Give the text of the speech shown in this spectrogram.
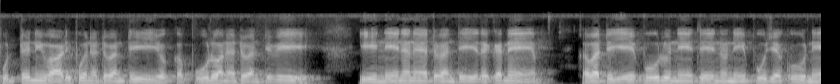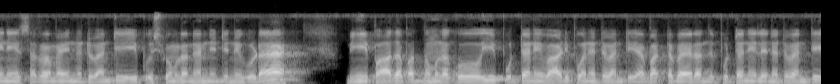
పుట్టని వాడిపోయినటువంటి యొక్క పూలు అనేటువంటివి ఈ నేననేటువంటి ఇరకనే కాబట్టి ఏ పూలు నేతేను నీ పూజకు నేనే సర్వమైనటువంటి పుష్పములన్నింటినీ కూడా మీ పాద పద్మములకు ఈ పుట్టని వాడిపోయినటువంటి ఆ బట్ట బయలందు పుట్టని లేనటువంటి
